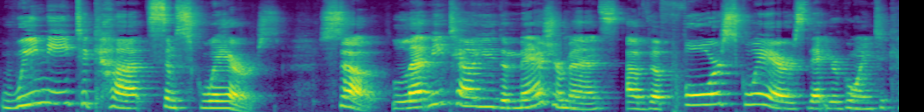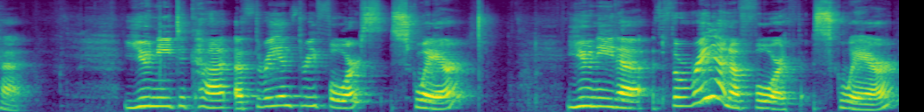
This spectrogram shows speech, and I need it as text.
we need to cut some squares. So let me tell you the measurements of the four squares that you're going to cut. You need to cut a three and three fourths square. You need a three and a fourth square.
